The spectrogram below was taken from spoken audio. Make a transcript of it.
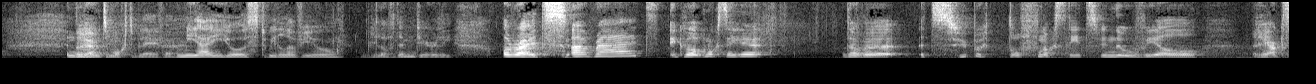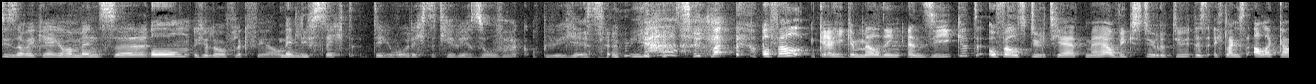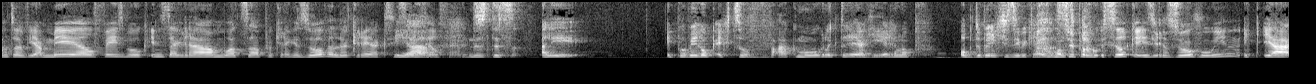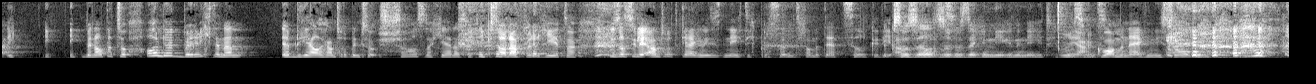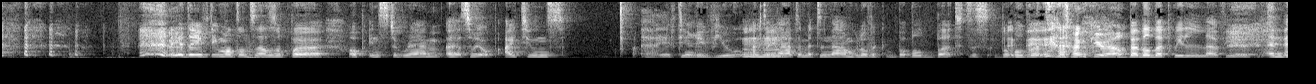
in de ruimte mochten blijven. Mia en Joost, we love you. We love them dearly. Alright. Alright. Ik wil ook nog zeggen dat we het super tof nog steeds vinden hoeveel reacties dat we krijgen van mensen. Ongelooflijk veel. Mijn lief zegt, tegenwoordig zit je weer zo vaak op je gsm. Ja, maar ofwel krijg ik een melding en zie ik het, ofwel stuurt jij het mij of ik stuur het u. Dus echt langs alle kanten via mail, Facebook, Instagram, WhatsApp. We krijgen zoveel leuke reacties. Ja, Echt heel fijn. Dus het is... Allee, ik probeer ook echt zo vaak mogelijk te reageren op, op de berichtjes die we krijgen. Want Supergoed. Silke is hier zo goed in. Ik, ja, ik, ik, ik ben altijd zo, oh leuk bericht. En dan heb jij al geantwoord, ben ik zo, chance dat jij dat doet. Ik zou dat vergeten. Dus als jullie antwoord krijgen, is het 90% van de tijd Silke die ik zou zelfs durven zeggen 99 Ja, ik kwam mijn eigen niet zo. er heeft iemand ons zelfs op, eh, op Instagram, eh, sorry, op iTunes... eh, heeft hij een review Mhm. achtergelaten met de naam, geloof ik, Bubblebutt. Dus Bubblebutt, dankjewel. Bubble but we love you. En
